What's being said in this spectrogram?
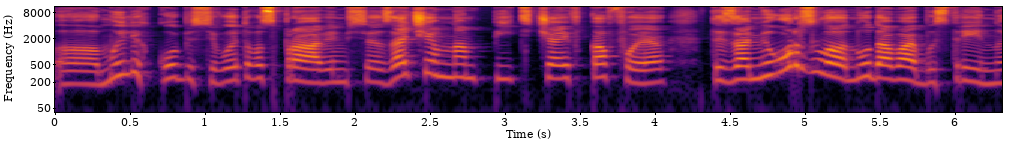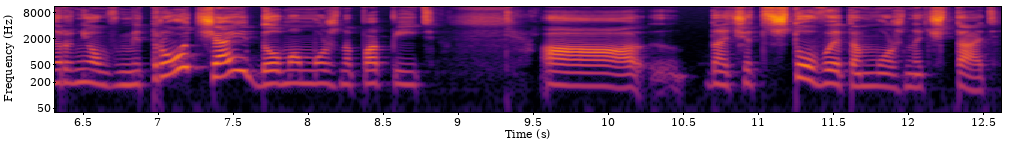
а, мы легко без всего этого справимся. Зачем нам пить чай в кафе? Ты замерзла? Ну, давай быстрее нырнем в метро, чай дома можно попить. А, значит, что в этом можно читать?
